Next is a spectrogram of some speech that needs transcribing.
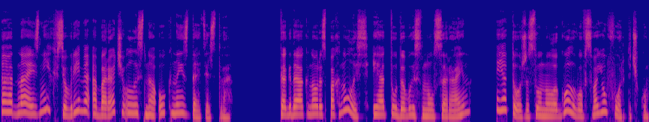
а одна из них все время оборачивалась на окна издательства. Когда окно распахнулось и оттуда высунулся Райан, я тоже сунула голову в свою форточку,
